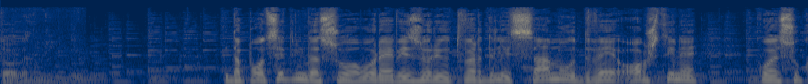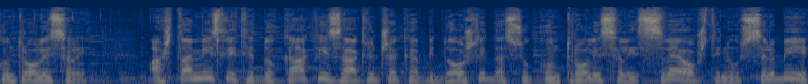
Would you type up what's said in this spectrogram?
toga. Da podsjetim da su ovo revizori utvrdili samo u dve opštine koje su kontrolisali. A šta mislite do kakvih zaključaka bi došli da su kontrolisali sve opštine u Srbiji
